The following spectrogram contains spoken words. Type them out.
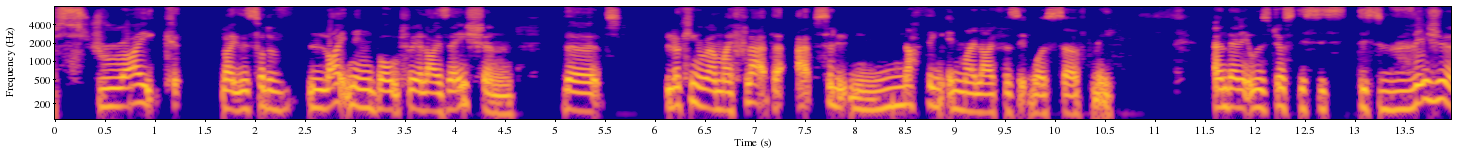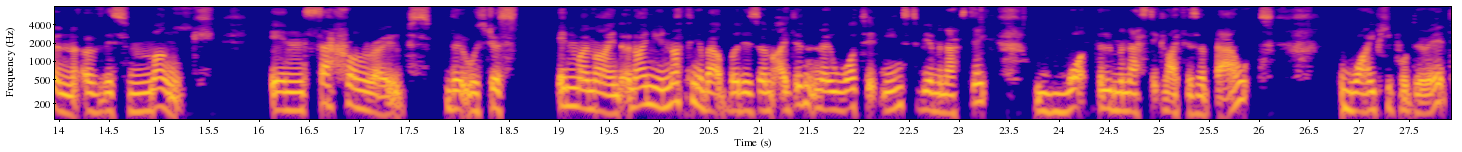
strike like this sort of lightning bolt realization that looking around my flat that absolutely nothing in my life as it was served me. And then it was just this, this, this vision of this monk in saffron robes that was just in my mind. And I knew nothing about Buddhism. I didn't know what it means to be a monastic, what the monastic life is about, why people do it.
